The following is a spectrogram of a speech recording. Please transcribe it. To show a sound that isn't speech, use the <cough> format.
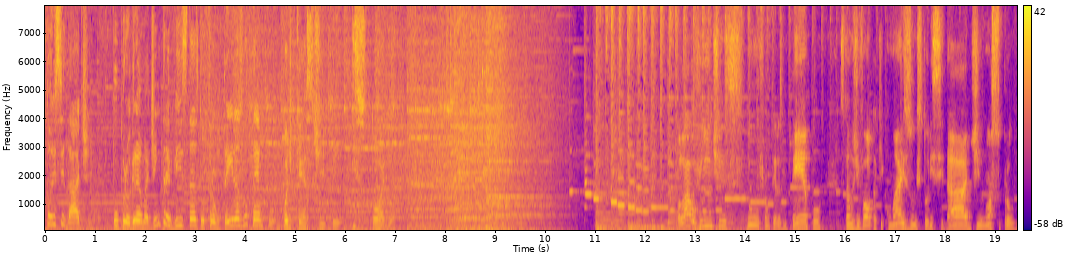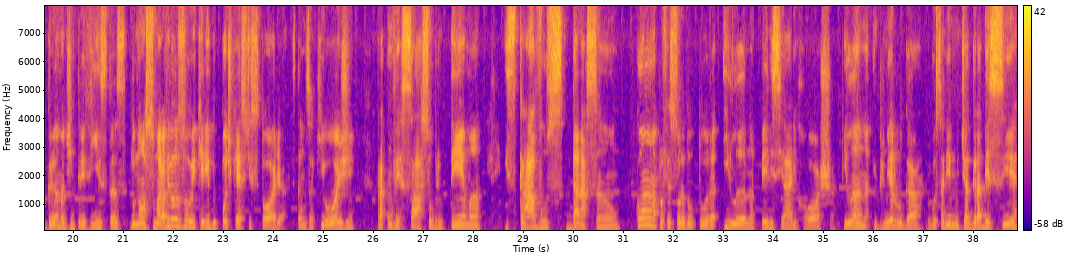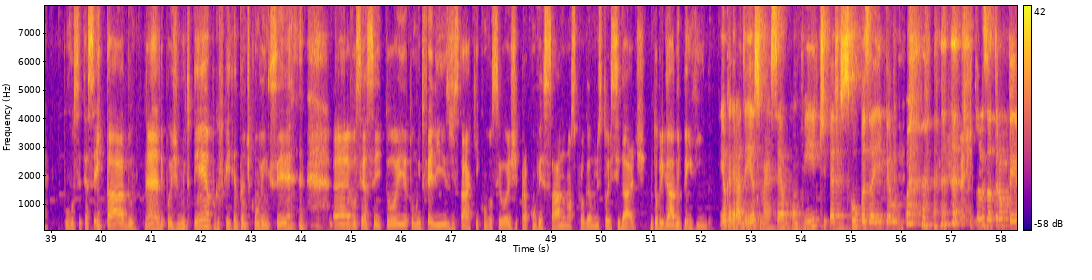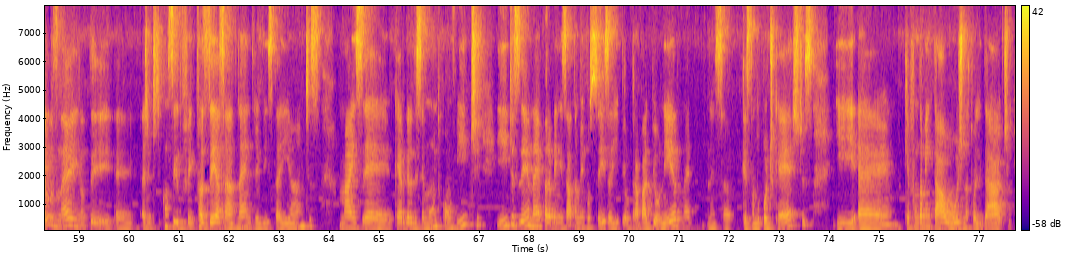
Historicidade, o programa de entrevistas do Fronteiras no Tempo. Um podcast de história. Olá, ouvintes do Fronteiras no Tempo. Estamos de volta aqui com mais um Historicidade, o nosso programa de entrevistas do nosso maravilhoso e querido podcast de história. Estamos aqui hoje para conversar sobre o tema Escravos da Nação, com a professora doutora Ilana Peliciari Rocha. Ilana, em primeiro lugar, eu gostaria muito de agradecer por você ter aceitado, né? Depois de muito tempo que eu fiquei tentando te convencer, <laughs> é, você aceitou e eu estou muito feliz de estar aqui com você hoje para conversar no nosso programa no Historicidade. Muito obrigado, muito bem-vinda. Eu que agradeço, Marcelo, o convite. Peço desculpas aí pelo <laughs> pelos atropelos, né? E não ter é, a gente conseguido fazer essa né, entrevista aí antes. Mas é, quero agradecer muito o convite e dizer, né, parabenizar também vocês aí pelo trabalho pioneiro, né, nessa questão do podcasts, e é, que é fundamental hoje na atualidade,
